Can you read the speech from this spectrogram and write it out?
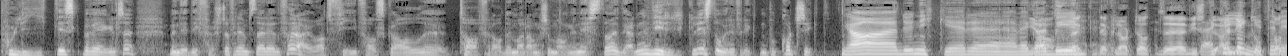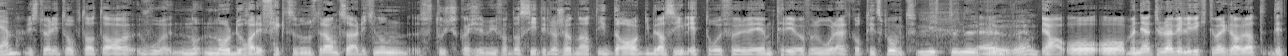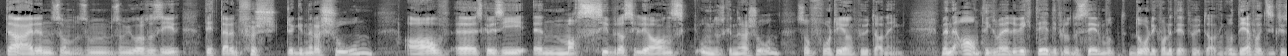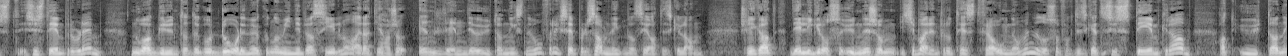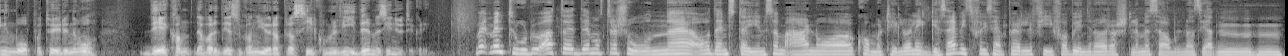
politisk bevegelse. Men det de først og fremst er redd for, er jo at Fifa skal uh, ta fra dem arrangementet neste år. Det er den virkelig store frykten på kort sikt. Ja, du nikker, uh, Vegard By. Ja, det, det, er klart at uh, hvis, du er opptatt, hvis, du er litt opptatt av hvor, når du har effekt som demonstrant, så er det ikke noen skal ikke mye fantasi til å skjønne at i dag i Brasil, ett år før VM, tre år før OL, er et godt tidspunkt. Midt under prøve-VM. ja, og, og, men jeg tror det er veldig viktig å være klar over at dette er en, som, som, som Joar også sier, dette er en første generasjon av eh, skal vi si, en massiv brasiliansk ungdomsgenerasjon som får tilgang på utdanning. Men en annen ting som er veldig viktig, de protesterer mot dårlig kvalitet på utdanning. Og det er faktisk et systemproblem. Noe av grunnen til at det går dårlig med økonomien i Brasil nå, er at de har så elendig utdanningsnivå, f.eks. sammenlignet med asiatiske land. Slik at det ligger også under som ikke bare en protest fra ungdommen, men også faktisk et systemkrav at utdanningen må opp på et høyere nivå. Det, kan, det, er bare det som kan gjøre at Brasil kommer videre med sin utvikling. Men, men, tror du at demonstrasjonene og den støyen som er nå, kommer til å legge seg, hvis f.eks. Fifa begynner å rasle med sabelen og si at mm, mm,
